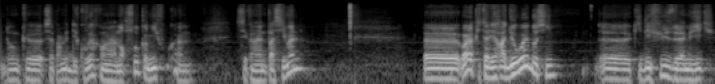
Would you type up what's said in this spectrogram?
Donc euh, ça permet de découvrir quand même un morceau comme il faut quand même. C'est quand même pas si mal. Euh, voilà, puis tu as les radios web aussi, euh, qui diffusent de la musique.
